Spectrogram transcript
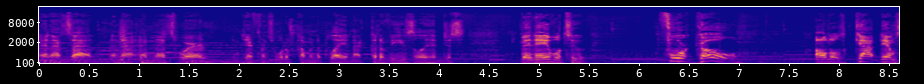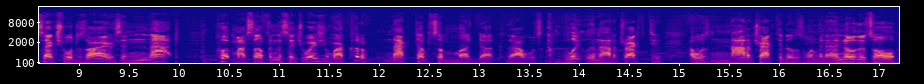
and that's sad. And that, and that's where indifference would have come into play. And I could have easily had just been able to forego all those goddamn sexual desires and not put myself in a situation where I could have knocked up some mud duck that I was completely not attracted to. I was not attracted to those women. And I know there's a whole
